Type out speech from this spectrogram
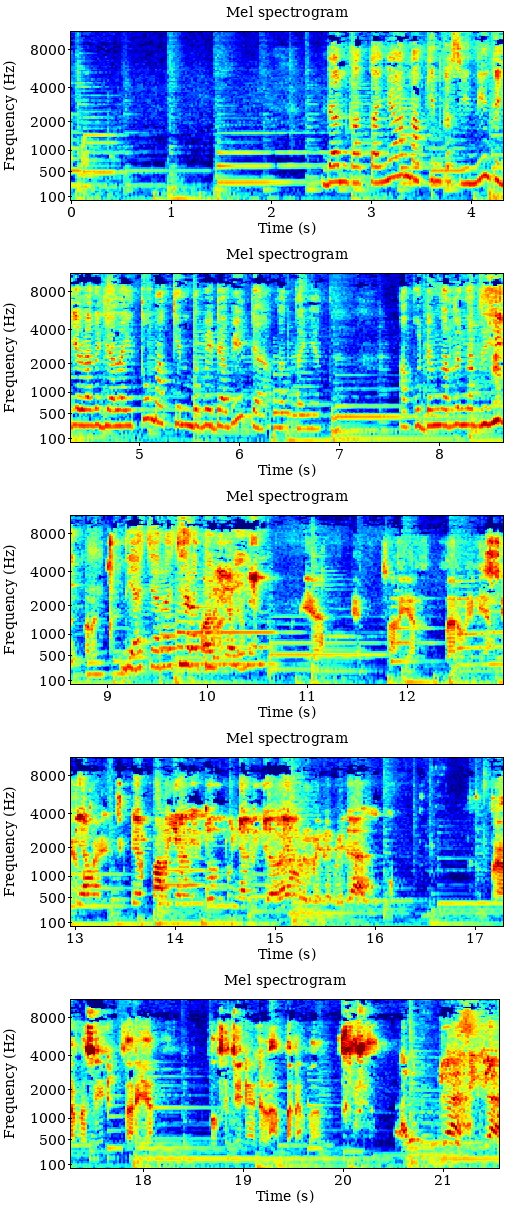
memang. Dan katanya makin ke sini gejala-gejala itu makin berbeda-beda katanya tuh. Aku dengar-dengar di di acara-acara TV itu ya varian baru ini yang setiap, delta ini. setiap varian itu punya gejala yang berbeda-beda gitu. berapa sih varian? Covid ini ada 8 apa? Ada tiga tiga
